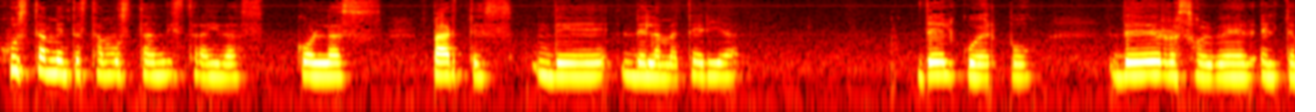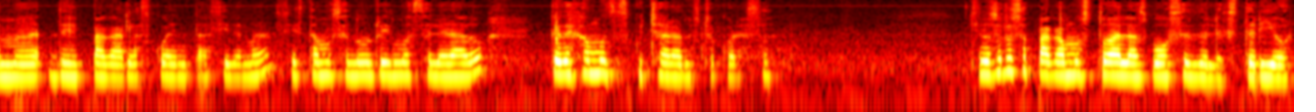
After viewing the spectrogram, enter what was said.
Justamente estamos tan distraídas con las partes de, de la materia, del cuerpo, de resolver el tema de pagar las cuentas y demás, si estamos en un ritmo acelerado, que dejamos de escuchar a nuestro corazón. Si nosotros apagamos todas las voces del exterior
